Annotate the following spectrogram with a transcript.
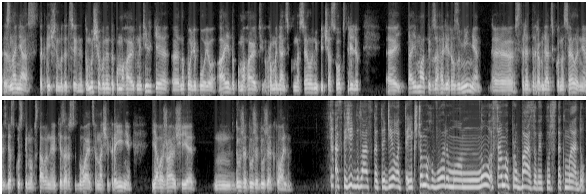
знання з тактичної медицини, тому що вони допомагають не тільки на полі бою, а й допомагають громадянському населенню під час обстрілів. Е, Та й мати взагалі розуміння е, серед громадянського населення в зв'язку з тим обставинами, які зараз відбуваються в нашій країні, я вважаю, що є дуже дуже дуже актуальним. А скажіть, будь ласка, тоді, от якщо ми говоримо ну саме про базовий курс такмеду,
